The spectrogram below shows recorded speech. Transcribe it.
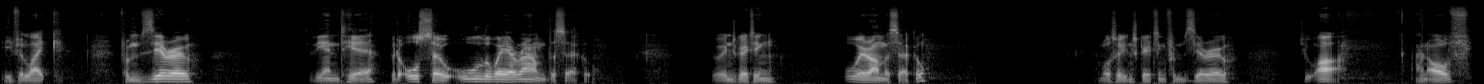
if you like, from 0 to the end here, but also all the way around the circle. So we're integrating all the way around the circle. I'm also integrating from 0 to r. And of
